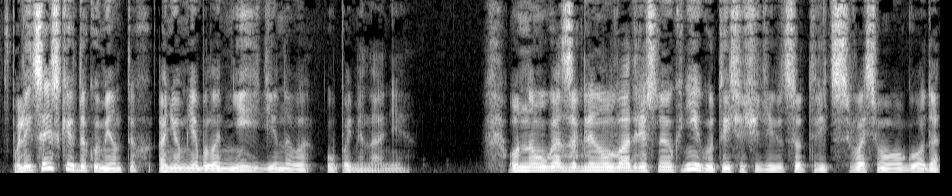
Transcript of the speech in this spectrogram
В полицейских документах о нем не было ни единого упоминания. Он наугад заглянул в адресную книгу 1938 года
